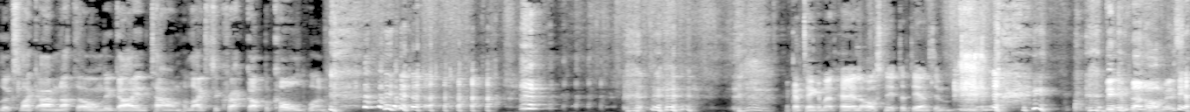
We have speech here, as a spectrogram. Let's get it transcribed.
Looks like I'm not the only guy in town who likes to crack up a cold one. Jag kan tänka mig att hela avsnittet egentligen... Bygger på den ordvitsen.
